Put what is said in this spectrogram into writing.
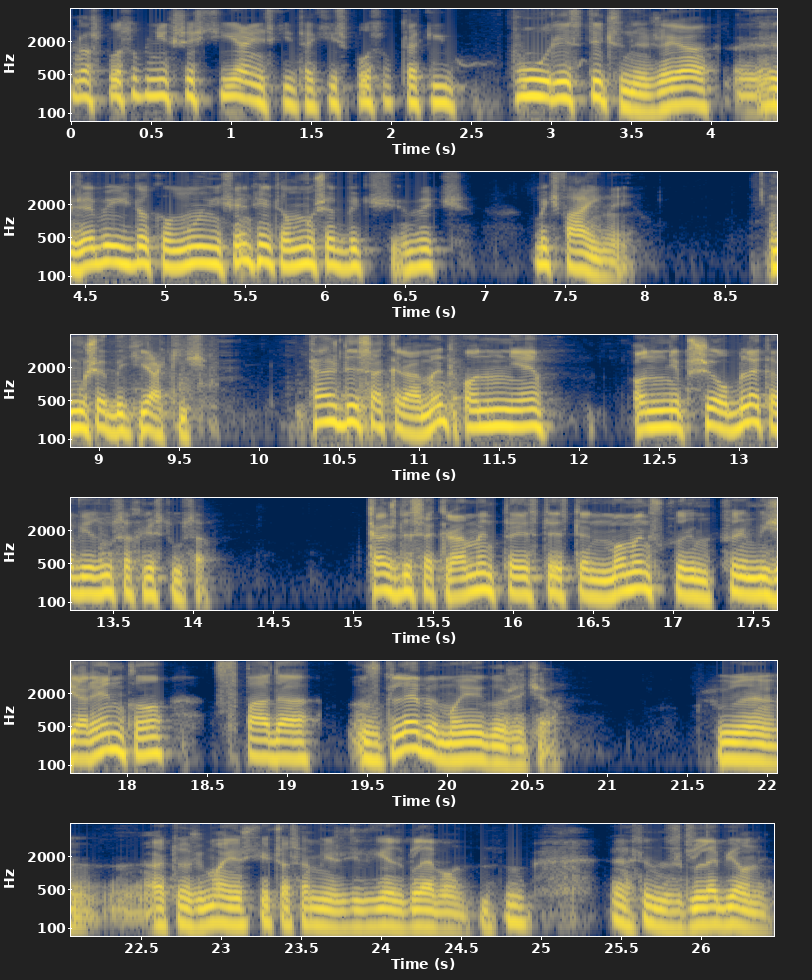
no, sposób niechrześcijański, taki sposób taki purystyczny, że ja, e, żeby iść do Komunii Świętej, to muszę być, być, być fajny. Muszę być jakiś. Każdy sakrament, on mnie, on mnie przyobleka w Jezusa Chrystusa. Każdy sakrament to jest, to jest ten moment, w którym, w którym ziarenko wpada w glebę mojego życia. Które, a to już moje życie czasami jest, glebą. Mhm. Ja jestem zglebiony.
